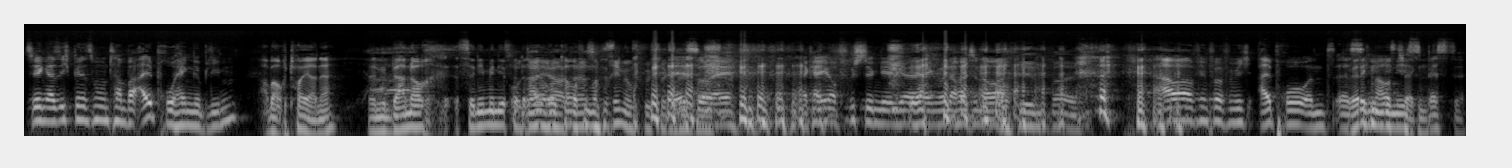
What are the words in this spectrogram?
Deswegen, also ich bin jetzt momentan bei Alpro hängen geblieben. Aber auch teuer, ne? Wenn du da noch Cineminis für Und 3 dann, Euro ja, dann kaufen ist ein musst. Premium-Frühstück. So, ey, da kann ich auch frühstücken gehen ja. irgendwo heute noch. Auf jeden Fall. Aber auf jeden Fall für mich Alpro und äh, Werde ich mal auschecken. Beste.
